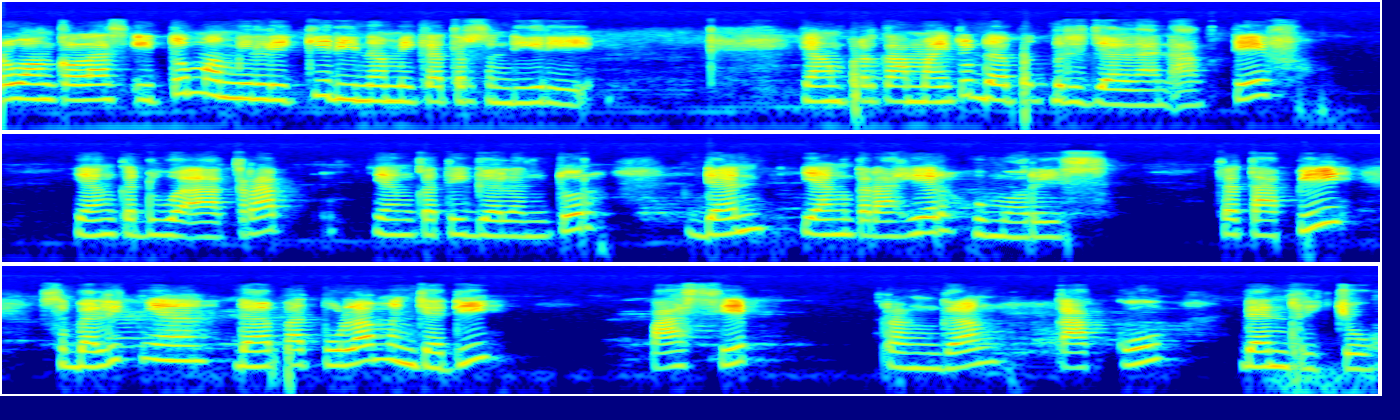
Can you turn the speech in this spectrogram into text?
Ruang kelas itu memiliki dinamika tersendiri. Yang pertama itu dapat berjalan aktif, yang kedua akrab, yang ketiga lentur, dan yang terakhir humoris. Tetapi sebaliknya dapat pula menjadi pasif, renggang, kaku, dan ricuh.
